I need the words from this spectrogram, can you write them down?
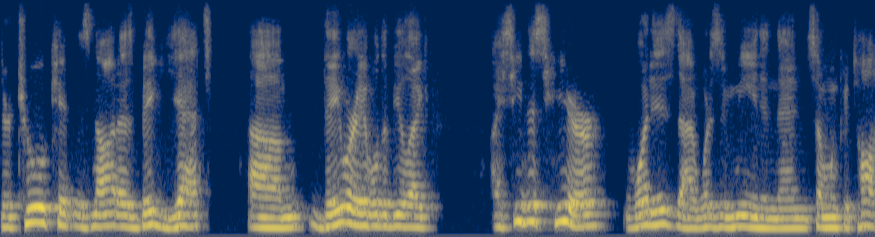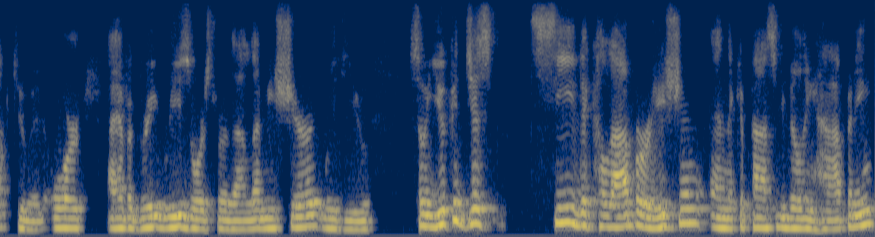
their toolkit is not as big yet, um, they were able to be like, I see this here. What is that? What does it mean? And then someone could talk to it. Or I have a great resource for that. Let me share it with you. So you could just see the collaboration and the capacity building happening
